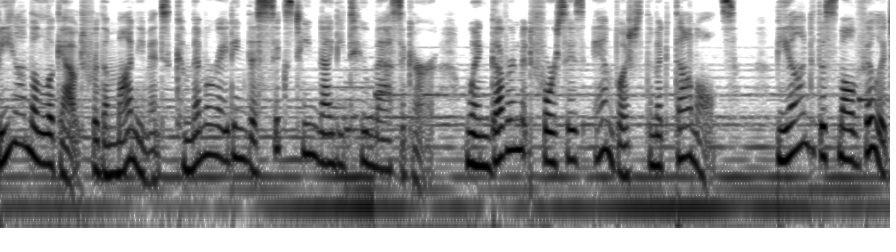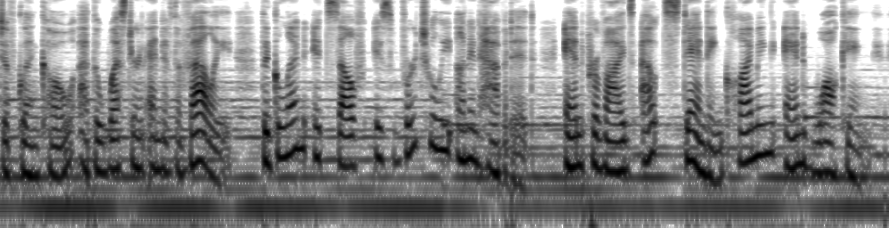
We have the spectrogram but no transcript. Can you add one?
be on the lookout for the monument commemorating the 1692 massacre when government forces ambushed the MacDonalds. Beyond the small village of Glencoe at the western end of the valley, the glen itself is virtually uninhabited and provides outstanding climbing and walking.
